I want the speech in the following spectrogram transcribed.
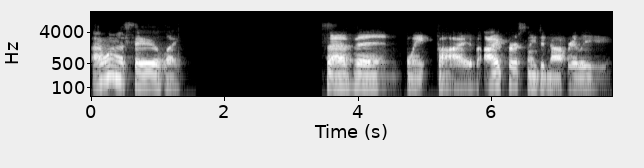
I want to say like seven point five. I personally did not really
